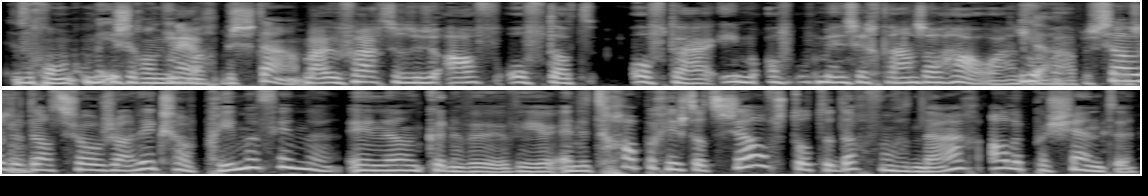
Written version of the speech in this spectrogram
Gewoon om Israël niet ja, mag bestaan. Maar u vraagt zich dus af of, dat, of, daar, of, of men zich eraan zal houden aan zo'n ja, zouden dat zo zijn? Ik zou het prima vinden. En dan kunnen we weer. En het grappige is dat zelfs tot de dag van vandaag alle patiënten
